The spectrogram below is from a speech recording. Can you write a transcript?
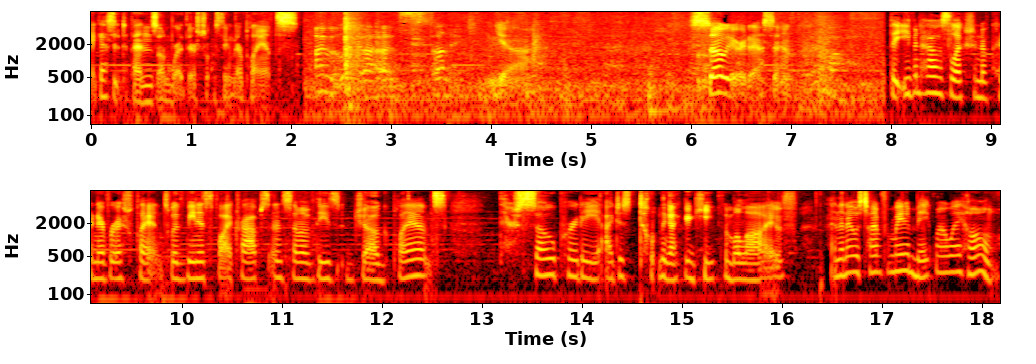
I guess it depends on where they're sourcing their plants. Oh, but look at that. That's stunning. Yeah. So iridescent. They even have a selection of carnivorous plants with Venus flytraps and some of these jug plants. they're so pretty. I just don't think I could keep them alive. And then it was time for me to make my way home.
